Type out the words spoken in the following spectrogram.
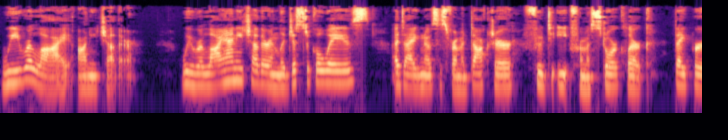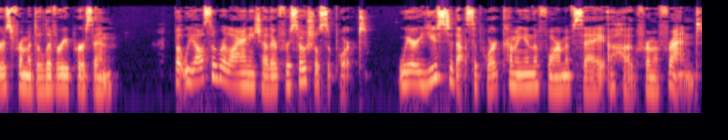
We rely on each other. We rely on each other in logistical ways, a diagnosis from a doctor, food to eat from a store clerk, diapers from a delivery person. But we also rely on each other for social support. We are used to that support coming in the form of, say, a hug from a friend.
